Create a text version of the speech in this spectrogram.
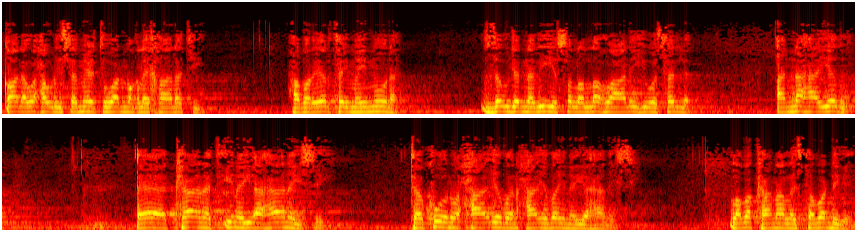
qaala waxa uhi samictu waan maqlay khaalatii habaryartay maymuuna zawja nabiyi sal allahu alayh wasalam annaha yadu kaanat inay ahaanaysay takuunu xaaidan xaaida inay ahaanaysay laba kaana laystaba dhigay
